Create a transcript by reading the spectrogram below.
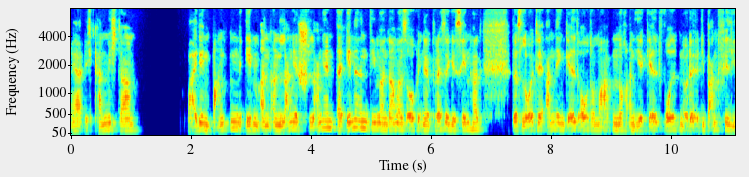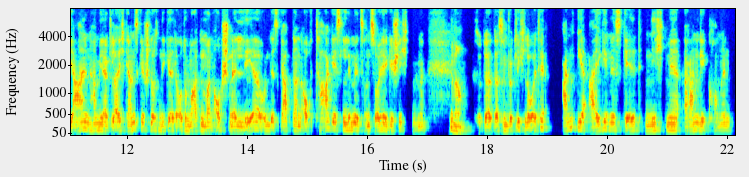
Ja, ich kann mich da bei den Banken eben an, an lange Schlangen erinnern, die man damals auch in der Presse gesehen hat, dass Leute an den Geldautomaten noch an ihr Geld wollten oder die Bankfilialen haben ja gleich ganz geschlossen, die Geldautomaten waren auch schnell leer und es gab dann auch Tageslimits und solche Geschichten. Ne? Genau. Also da, da sind wirklich Leute an ihr eigenes Geld nicht mehr rangekommen.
